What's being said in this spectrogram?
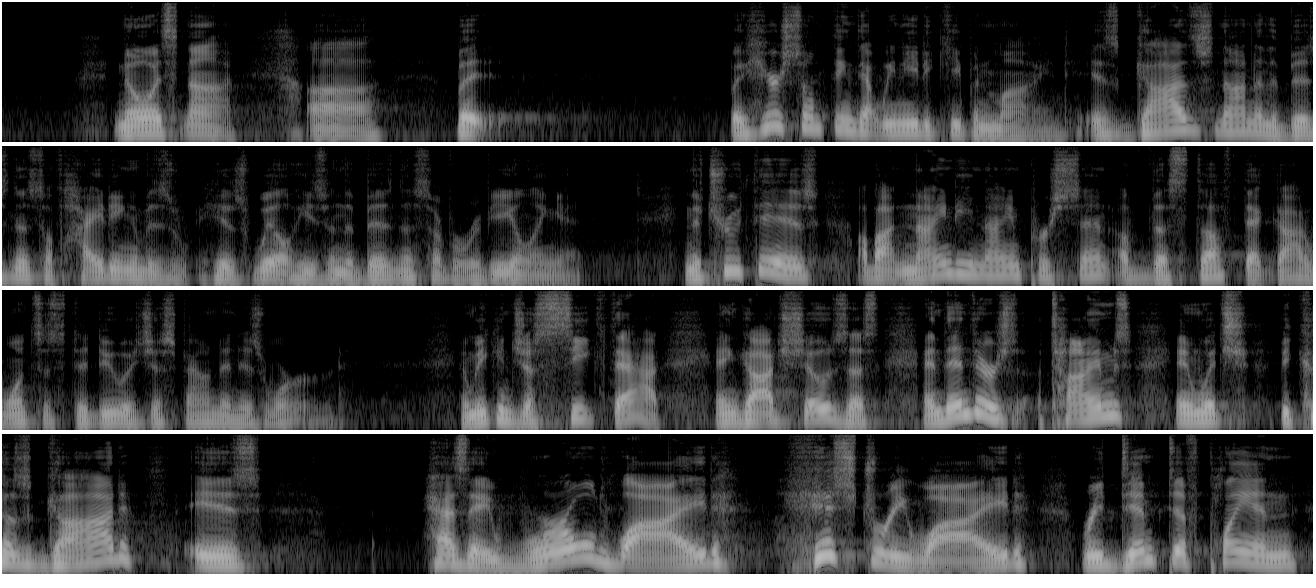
no, it's not. Uh, but, but here's something that we need to keep in mind is God's not in the business of hiding of his, his will. He's in the business of revealing it. And the truth is, about 99% of the stuff that God wants us to do is just found in his word. And we can just seek that, and God shows us. And then there's times in which, because God is, has a worldwide, history wide, redemptive plan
